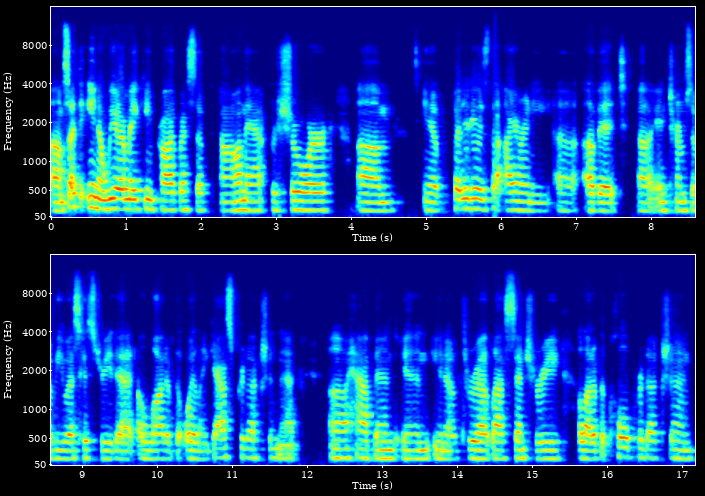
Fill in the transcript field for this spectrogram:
Um, so I think you know we are making progress up on that for sure. Um, you know, but it is the irony uh, of it uh, in terms of U.S. history that a lot of the oil and gas production that uh, happened in you know throughout last century, a lot of the coal production,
